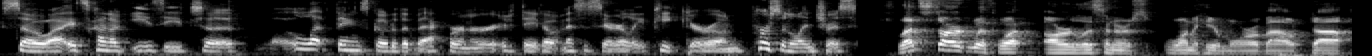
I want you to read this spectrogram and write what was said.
So uh, it's kind of easy to let things go to the back burner if they don't necessarily pique your own personal interest. Let's start with what our listeners want to hear more about. Uh,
